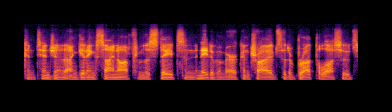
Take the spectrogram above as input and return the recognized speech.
contingent on getting sign off from the states and Native American tribes that have brought the lawsuits.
